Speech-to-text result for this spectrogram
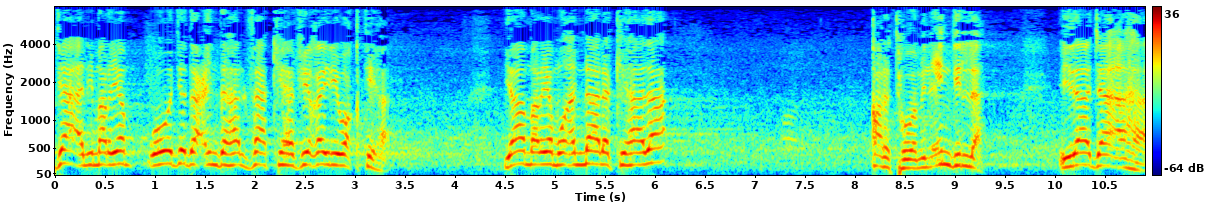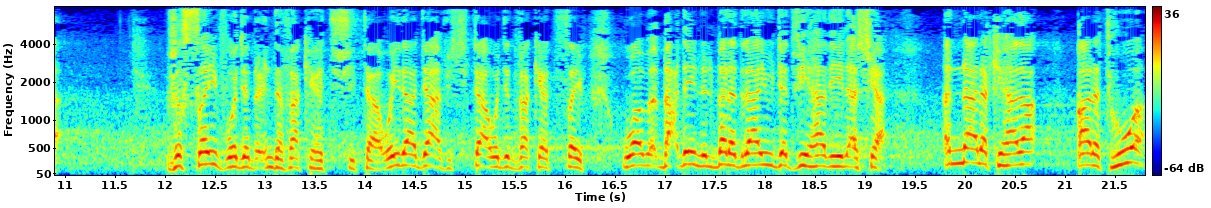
جاء لمريم ووجد عندها الفاكهة في غير وقتها. يا مريم أنى لك هذا؟ قالت هو من عند الله. إذا جاءها في الصيف وجد عندها فاكهة الشتاء وإذا جاء في الشتاء وجد فاكهة الصيف. وبعدين البلد لا يوجد فيه هذه الأشياء. أنى لك هذا؟ قالت هو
